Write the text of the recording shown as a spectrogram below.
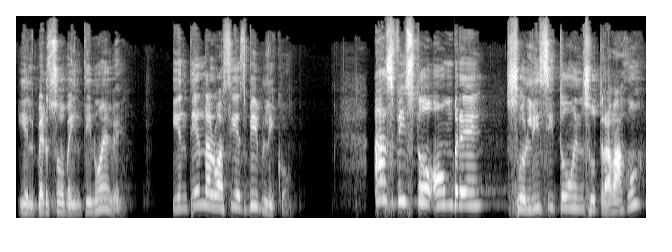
y el verso 29. Y entiéndalo así, es bíblico. ¿Has visto hombre solícito en su trabajo?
